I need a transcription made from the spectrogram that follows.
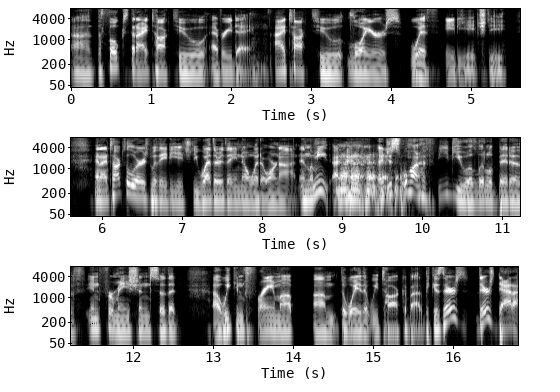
uh, the folks that I talk to every day. I talk to lawyers with ADHD, and I talk to lawyers with ADHD whether they know it or not. And let me, I, I just want to feed you a little bit of information so that uh, we can frame up um, the way that we talk about it because there's there's data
